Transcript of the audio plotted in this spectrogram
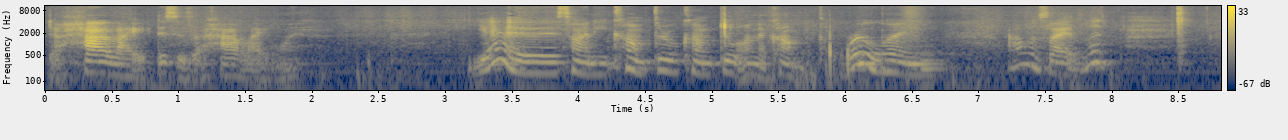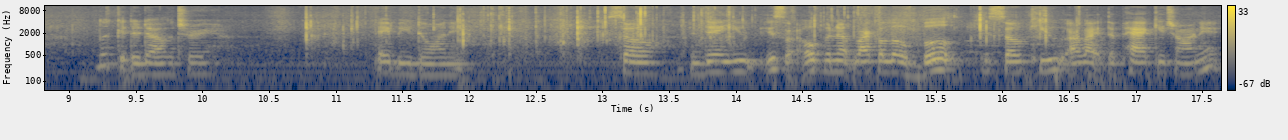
the highlight. This is a highlight one. Yes, honey, come through, come through on the come through, honey. I was like, look, look at the Dollar Tree. They be doing it. So, and then you, it's open up like a little book. It's so cute. I like the package on it.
